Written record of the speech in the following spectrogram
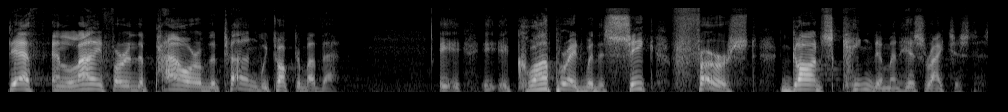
Death and life are in the power of the tongue. We talked about that. cooperate with it. Seek first God's kingdom and his righteousness.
